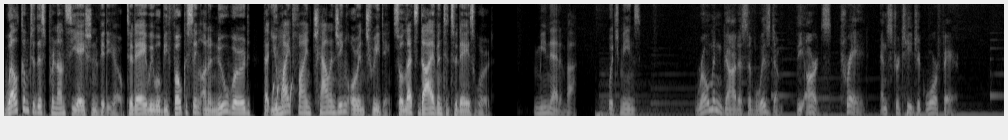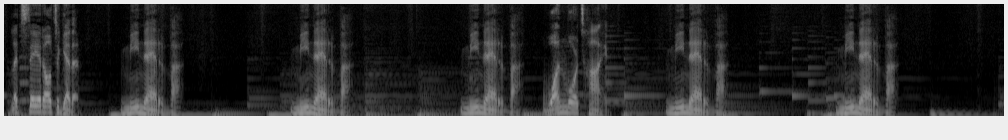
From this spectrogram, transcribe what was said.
Welcome to this pronunciation video. Today we will be focusing on a new word that you might find challenging or intriguing. So let's dive into today's word. Minerva, which means Roman goddess of wisdom, the arts, trade, and strategic warfare. Let's say it all together. Minerva. Minerva. Minerva. One more time. Minerva. Minerva.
